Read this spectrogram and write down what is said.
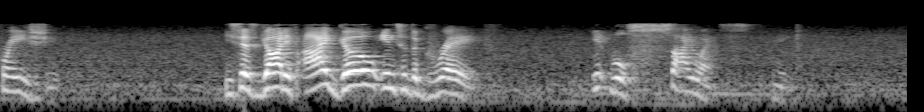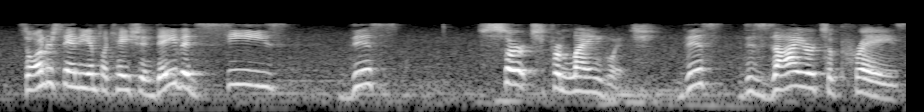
praise you? He says, God, if I go into the grave, it will silence me. So understand the implication. David sees this search for language, this desire to praise,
